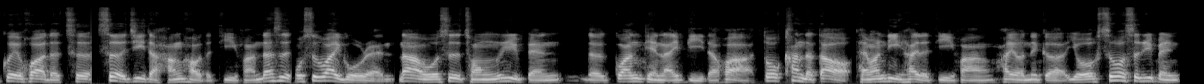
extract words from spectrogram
规划的设设计的很好的地方，但是我是外国人，那我是从日本的观点来比的话，都看得到台湾厉害的地方，还有那个有时候是日本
